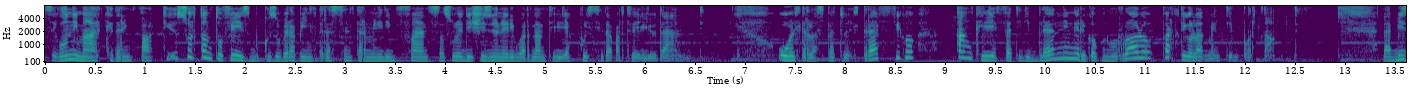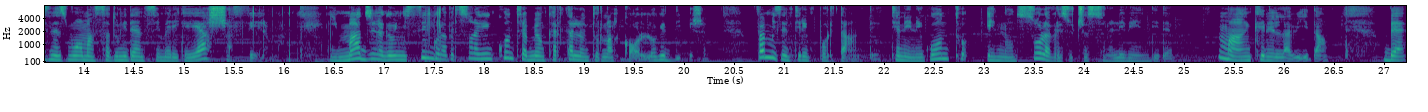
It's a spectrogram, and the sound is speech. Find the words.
Secondo i marketer, infatti, soltanto Facebook supera Pinterest in termini di influenza sulle decisioni riguardanti gli acquisti da parte degli utenti. Oltre all'aspetto del traffico, anche gli effetti di branding ricoprono un ruolo particolarmente importante. La businesswoman statunitense Mary Kay Ash afferma Immagina che ogni singola persona che incontri abbia un cartello intorno al collo che dice fammi sentire importante, tienine conto e non solo avrai successo nelle vendite, ma anche nella vita. Beh,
